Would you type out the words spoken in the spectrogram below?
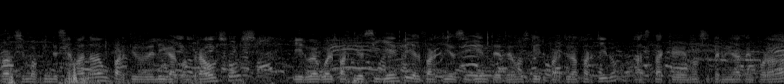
próximo fin de semana un partido de liga contra Osos y luego el partido siguiente y el partido siguiente. Tenemos que ir partido a partido hasta que no se termine la temporada.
